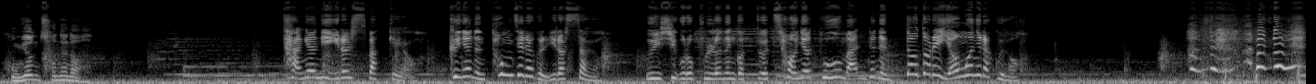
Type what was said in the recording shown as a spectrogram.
공연 전에나 당연히 이럴 수밖에요. 그녀는 통제력을 잃었어요. 의식으로 불러낸 것도 전혀 도움 안 되는 떠돌의 영혼이라고요. 안 돼! 안 돼!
